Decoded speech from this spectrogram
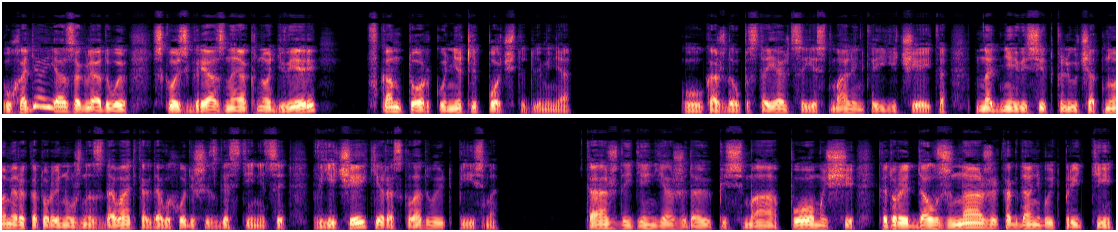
Уходя, я заглядываю сквозь грязное окно двери в конторку, нет ли почты для меня. У каждого постояльца есть маленькая ячейка. Над ней висит ключ от номера, который нужно сдавать, когда выходишь из гостиницы. В ячейке раскладывают письма. Каждый день я ожидаю письма, помощи, которая должна же когда-нибудь прийти.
